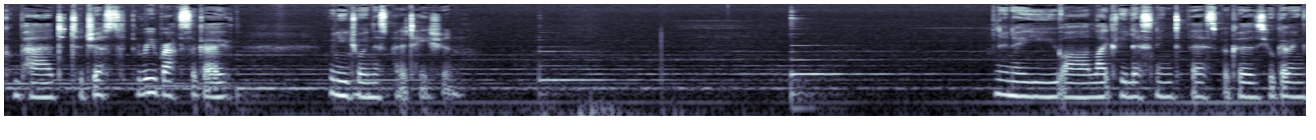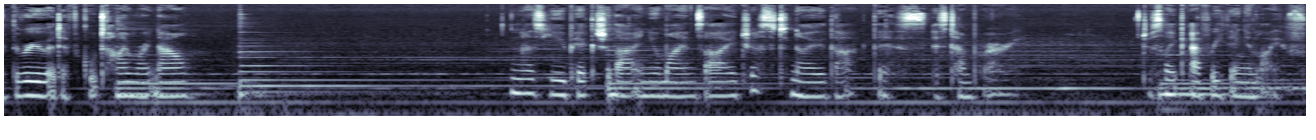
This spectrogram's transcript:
compared to just three breaths ago when you joined this meditation. I know you are likely listening to this because you're going through a difficult time right now. And as you picture that in your mind's eye, just know that this is temporary, just like everything in life.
